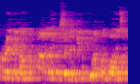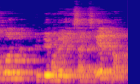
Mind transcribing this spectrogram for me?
already know, ano ibig sabihin dito, what components of employment, hindi mo na i-isa-isa no?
